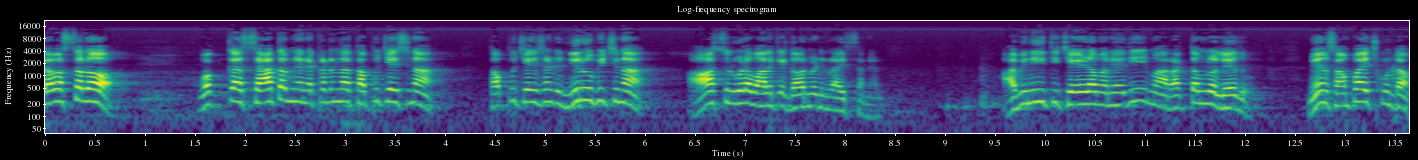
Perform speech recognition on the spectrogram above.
వ్యవస్థలో ఒక్క శాతం నేను ఎక్కడన్నా తప్పు చేసినా తప్పు చేసినట్టు నిరూపించిన ఆస్తులు కూడా వాళ్ళకే గవర్నమెంట్కి రాయిస్తాను నేను. అవినీతి చేయడం అనేది మా రక్తంలో లేదు. మేము సంపాదించుకుంటాం.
